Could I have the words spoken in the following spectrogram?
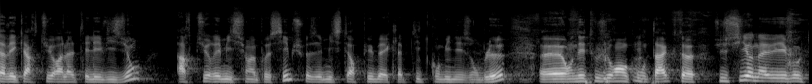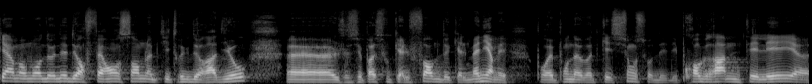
avec Arthur à la télévision. Arthur Émission Impossible. Je faisais Mister Pub avec la petite combinaison bleue. Euh, on est toujours en contact. Si, on avait évoqué à un moment donné de refaire ensemble un petit truc de radio. Euh, je ne sais pas sous quelle forme, de quelle manière, mais pour répondre à votre question sur des, programmes télé, euh,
